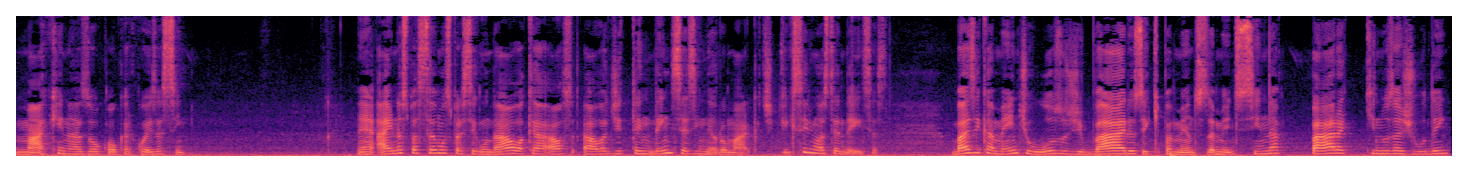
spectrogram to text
máquinas ou qualquer coisa assim. Né? Aí nós passamos para a segunda aula, que é a aula de tendências em neuromarketing. O que, que seriam as tendências? Basicamente, o uso de vários equipamentos da medicina para que nos ajudem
